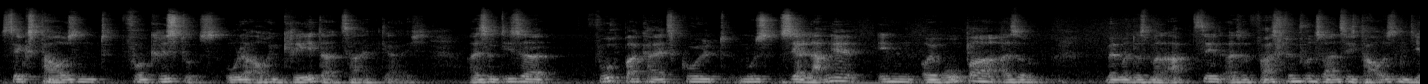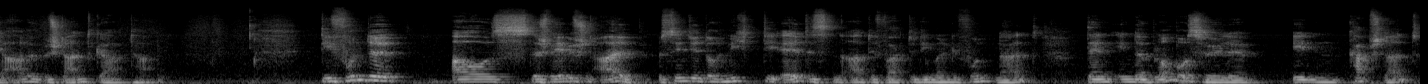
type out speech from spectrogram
6000 vor Christus oder auch in Kreta zeitgleich. Also dieser Fruchtbarkeitskult muss sehr lange in Europa, also wenn man das mal abzählt, also fast 25.000 Jahre Bestand gehabt haben. Die Funde aus der Schwäbischen Alb sind jedoch nicht die ältesten Artefakte, die man gefunden hat, denn in der Blomboshöhle in Kapstadt,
